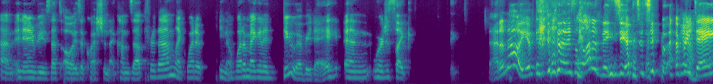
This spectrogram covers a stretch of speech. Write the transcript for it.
um, in interviews that's always a question that comes up for them like what you know what am i going to do every day and we're just like I don't know. You have to do, there's a lot of things you have to do every yeah. day.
